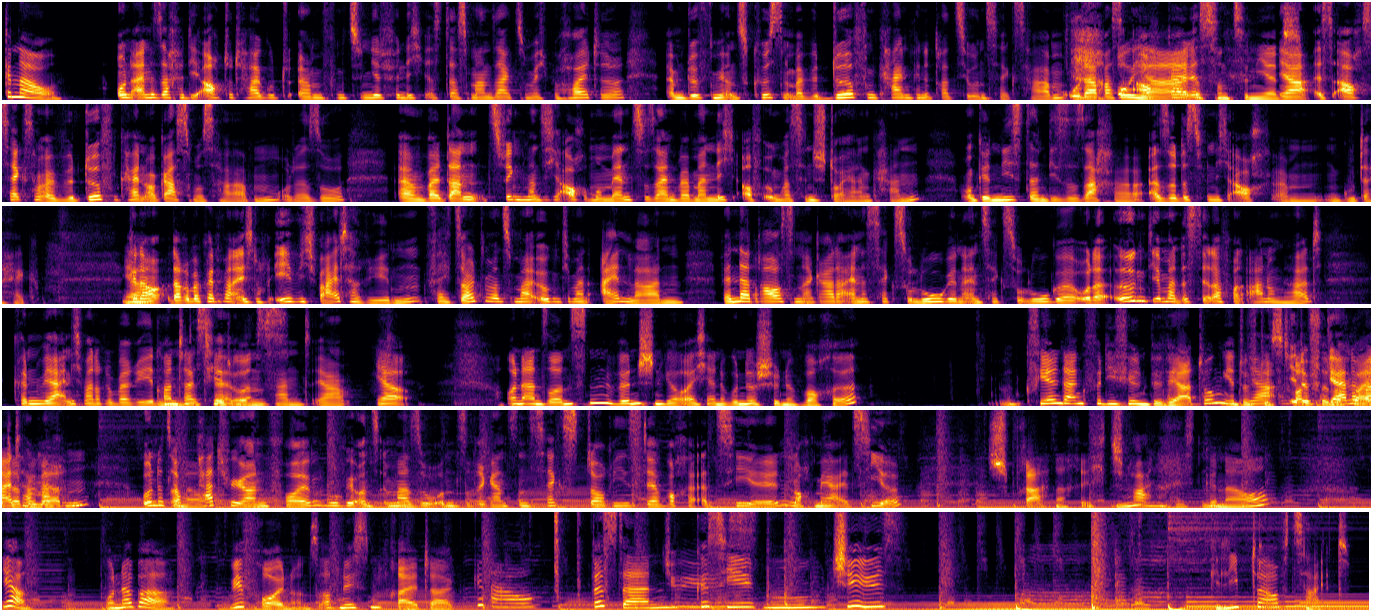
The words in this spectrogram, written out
Genau. Und eine Sache, die auch total gut ähm, funktioniert, finde ich, ist, dass man sagt, zum Beispiel heute ähm, dürfen wir uns küssen, aber wir dürfen keinen Penetrationssex haben. Oder was oh auch ja, geil das ist, funktioniert. ja, ist auch Sex haben, aber wir dürfen keinen Orgasmus haben oder so. Ähm, weil dann zwingt man sich auch im Moment zu sein, weil man nicht auf irgendwas hinsteuern kann und genießt dann diese Sache. Also das finde ich auch ähm, ein guter Hack. Ja. Genau, darüber könnte man eigentlich noch ewig weiterreden. Vielleicht sollten wir uns mal irgendjemand einladen, wenn da draußen da gerade eine Sexologin, ein Sexologe oder irgendjemand ist, der davon Ahnung hat, können wir eigentlich mal darüber reden. Kontaktiert uns. Ja. Ja. Und ansonsten wünschen wir euch eine wunderschöne Woche. Vielen Dank für die vielen Bewertungen. Ihr dürft ja, es ihr dürft trotzdem gerne weiter weitermachen bewerten. und uns Genau. auf Patreon folgen, wo wir uns immer so unsere ganzen Sex-Stories der Woche erzählen. Noch mehr als hier. Sprachnachrichten. Sprachnachrichten. Genau. Ja, wunderbar. Wir freuen uns auf nächsten Freitag. Genau. Bis dann. Tschüss. Küssi. Tschüss. Geliebte auf Zeit.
